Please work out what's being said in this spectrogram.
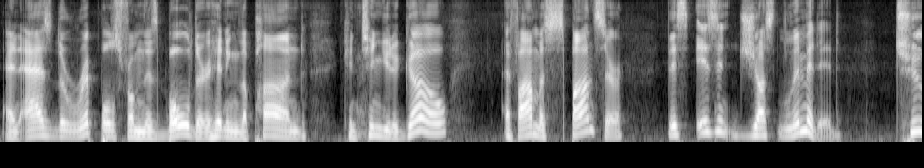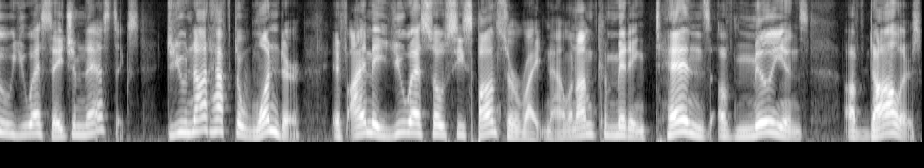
And as the ripples from this boulder hitting the pond continue to go, if I'm a sponsor, this isn't just limited to USA Gymnastics. Do you not have to wonder if I'm a USOC sponsor right now and I'm committing tens of millions of dollars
